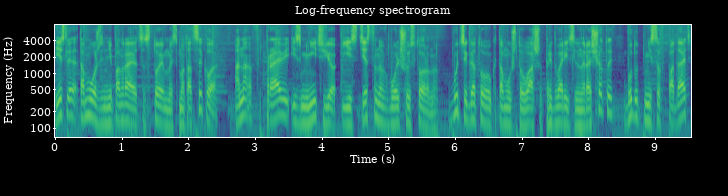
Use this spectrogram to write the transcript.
Если таможне не понравится стоимость мотоцикла, она вправе изменить ее, естественно, в большую сторону. Будьте готовы к тому, что ваши предварительные расчеты будут не совпадать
